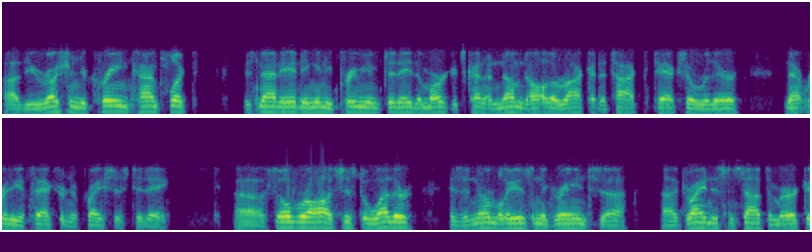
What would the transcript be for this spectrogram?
Uh, the Russian-Ukraine conflict is not adding any premium today. The market's kind of numb to all the rocket attack attacks over there, not really a factor in the prices today. Uh, so overall, it's just the weather as it normally is in the grains. Uh, uh, dryness in South America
